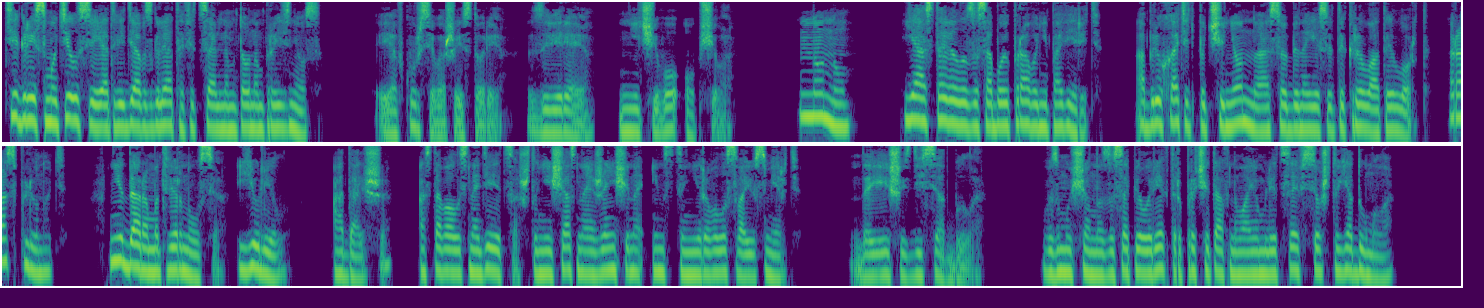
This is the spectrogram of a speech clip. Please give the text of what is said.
Тигри смутился и, отведя взгляд, официальным тоном произнес: «Я в курсе вашей истории. Заверяю, ничего общего. Ну-ну. Я оставила за собой право не поверить. Обрюхатить подчиненную, особенно если ты крылатый лорд. Расплюнуть. Недаром отвернулся, юлил. А дальше? Оставалось надеяться, что несчастная женщина инсценировала свою смерть. Да ей шестьдесят было. Возмущенно засопел ректор, прочитав на моем лице все, что я думала.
